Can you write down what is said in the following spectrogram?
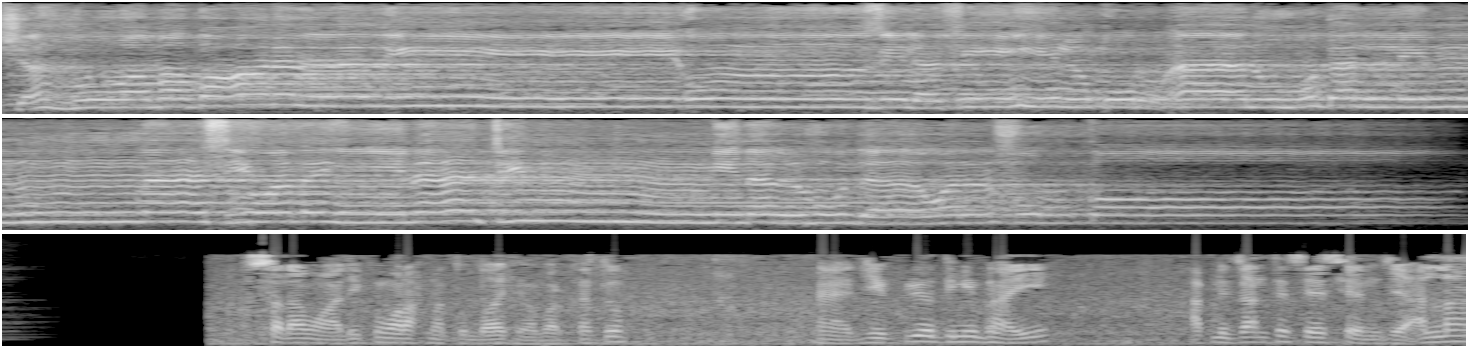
شهر رمضان الذي أنزل فيه القرآن هدى للناس وبينات من الهدى والفرقان আসসালামু আলাইকুম রহমতুল্লাহ বরকাত হ্যাঁ জি প্রিয় দিনী ভাই আপনি জানতে চেয়েছেন যে আল্লাহ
